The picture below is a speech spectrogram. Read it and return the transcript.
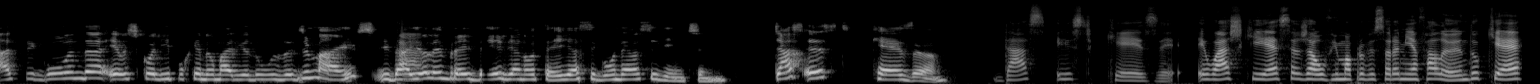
A segunda eu escolhi porque meu marido usa demais. E daí ah. eu lembrei dele e anotei. A segunda é a seguinte: Das ist Käse. Das ist Käse. Eu acho que essa eu já ouvi uma professora minha falando, que é.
